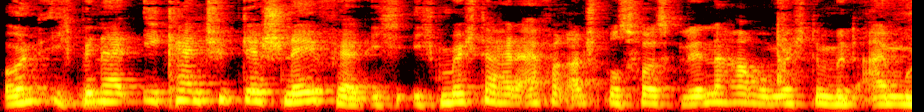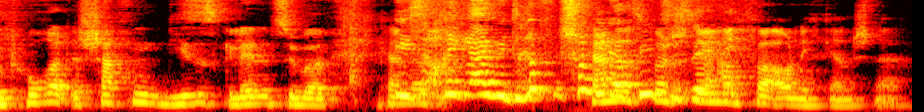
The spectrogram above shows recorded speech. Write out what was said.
Und ich bin halt eh kein Typ, der schnell fährt. Ich, ich möchte halt einfach anspruchsvolles Gelände haben und möchte mit einem Motorrad es schaffen, dieses Gelände zu über. Ist auch egal, wir driften schon wieder viel zu sehr. Ich fahre auch nicht ganz schnell.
